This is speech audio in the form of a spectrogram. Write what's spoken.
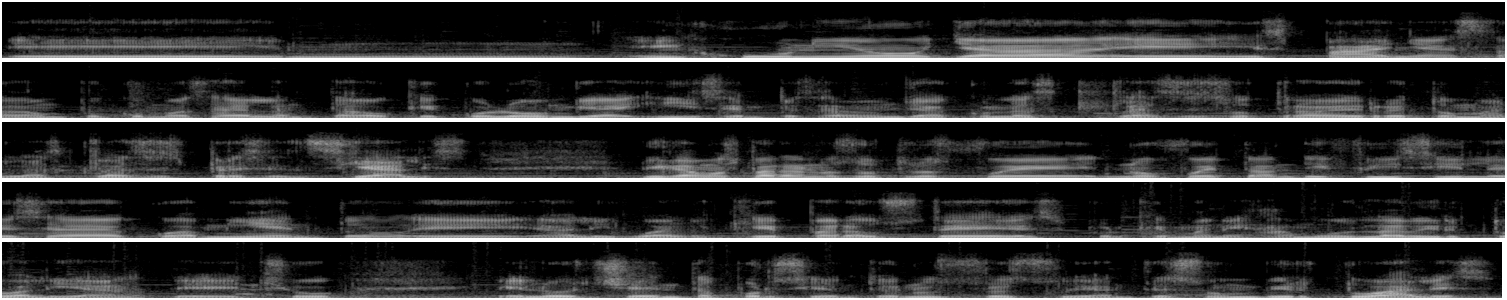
Eh, en junio ya eh, España estaba un poco más adelantado que Colombia y se empezaron ya con las clases otra vez retomar las clases presenciales. Digamos para nosotros fue no fue tan difícil ese adecuamiento, eh, al igual que para ustedes, porque manejamos la virtualidad. De hecho, el 80% de nuestros estudiantes son virtuales,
